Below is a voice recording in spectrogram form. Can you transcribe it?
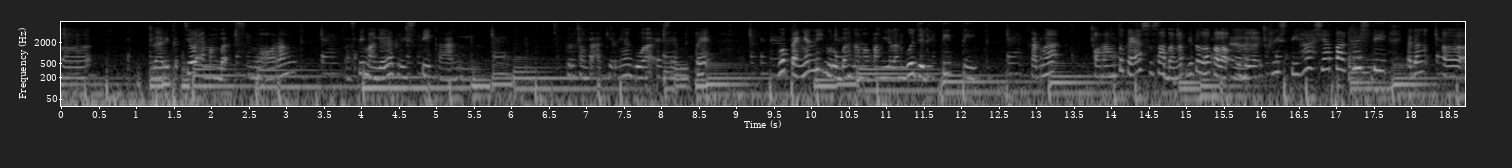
eh, dari kecil emang mbak semua orang pasti manggilnya Kristi kan. Terus sampai akhirnya gue SMP gue pengen nih ngerubah nama panggilan gue jadi Titi. Karena orang tuh kayak susah banget gitu loh kalau Ya. udah Kristi hah siapa? Kristi kadang eh,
